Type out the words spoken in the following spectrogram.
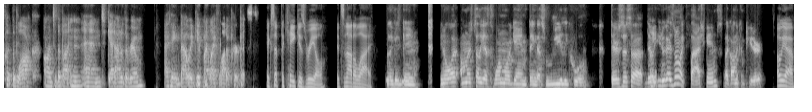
put the block onto the button and get out of the room. I think that would give my life a lot of purpose. Except the cake is real. It's not a lie. Really good game. You know what? I'm gonna tell you guys one more game thing that's really cool. There's this uh, there, you guys know like flash games like on the computer. Oh yeah.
